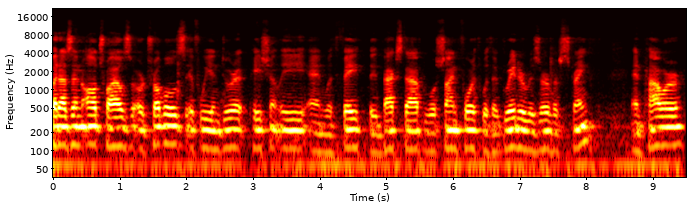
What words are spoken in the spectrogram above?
But as in all trials or troubles, if we endure it patiently and with faith, the backstabbed will shine forth with a greater reserve of strength and power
